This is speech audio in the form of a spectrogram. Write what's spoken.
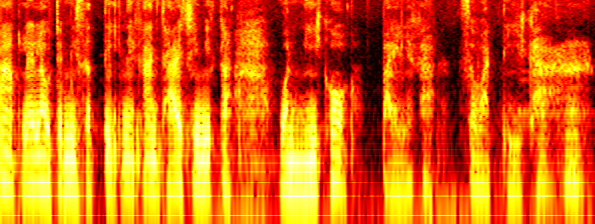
มาก ๆ และเราจะมีสติในการใช้ชีวิตค่ะ วันนี้ก็ไปเลยค่ะ สวัสดีค่ะ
